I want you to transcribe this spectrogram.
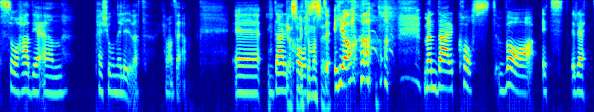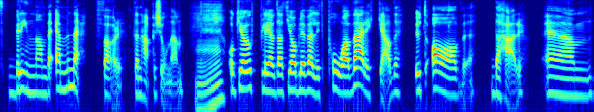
så hade jag en person i livet, kan man säga. Eh, där det kost, kan man säga. Ja, men där kost var ett rätt brinnande ämne för den här personen. Mm. Och jag upplevde att jag blev väldigt påverkad utav det här. Ehm,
